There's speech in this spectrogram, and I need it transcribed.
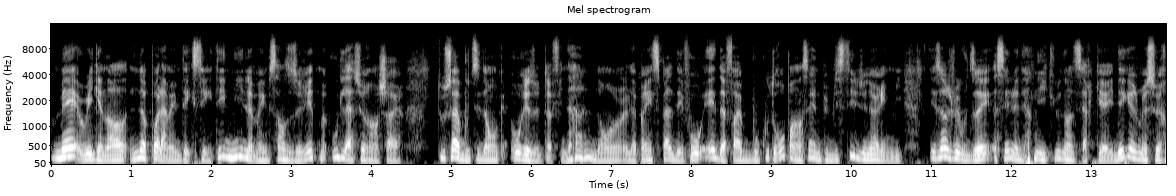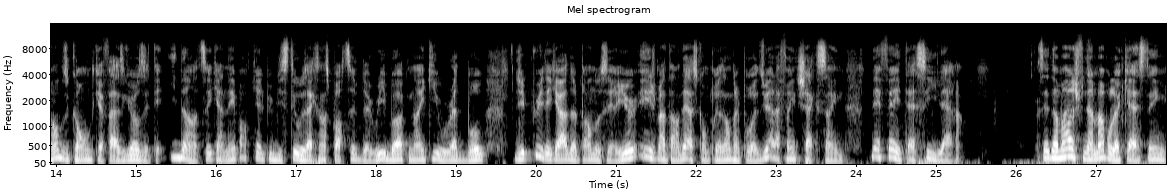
Mais Regan Hall n'a pas la même dextérité ni le même sens du rythme ou de la surenchère. Tout ça aboutit donc au résultat final, dont le principal défaut est de faire beaucoup trop penser à une publicité d'une heure et demie. Et ça, je vais vous dire, c'est le dernier clou dans le cercueil. Dès que je me suis rendu compte que Fast Girls était identique à n'importe quelle publicité aux accents sportifs de Reebok, Nike ou Red Bull, j'ai plus été capable de le prendre au sérieux et je m'attendais à ce qu'on me présente un produit à la fin de chaque scène. L'effet est assez hilarant. C'est dommage finalement pour le casting.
